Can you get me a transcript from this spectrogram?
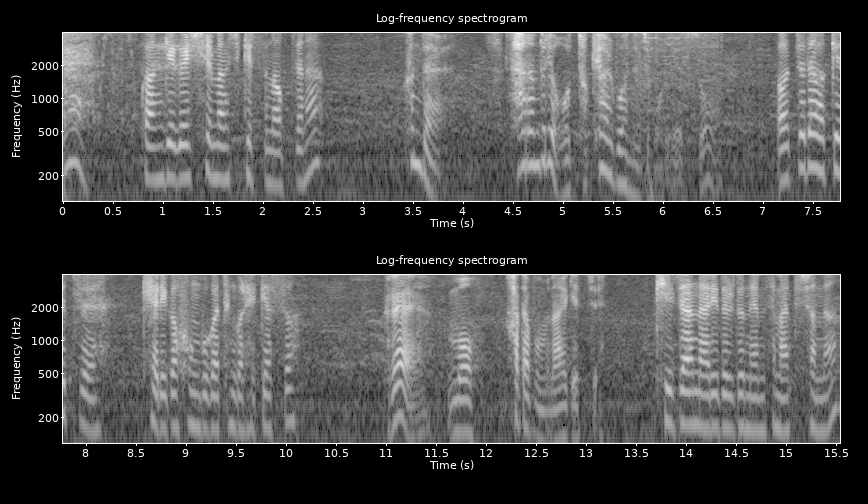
그래. 관객을 실망시킬 순 없잖아. 근데 사람들이 어떻게 알고 왔는지 모르겠어. 어쩌다 왔겠지. 캐리가 홍보 같은 걸 했겠어? 그래, 뭐 하다 보면 알겠지. 기자 나리들도 냄새 맡으셨나?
